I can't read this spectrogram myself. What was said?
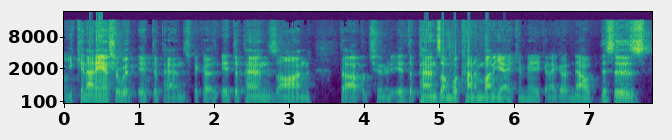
you cannot answer with it depends because it depends on the opportunity. It depends on what kind of money I can make. And I go, no, this is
